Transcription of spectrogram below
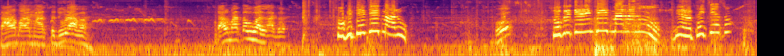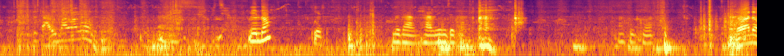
તારો બાર માર તો જોર આવે. તારું માર તો ઉવાલ લાગે. છોકરી તે જ મારું? હો? છોકરી તેડી છે જ મારવાનું? થઈ છે શું તો દો દો બધા હાવરીને જતા. આખું ઘર. જવા દો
